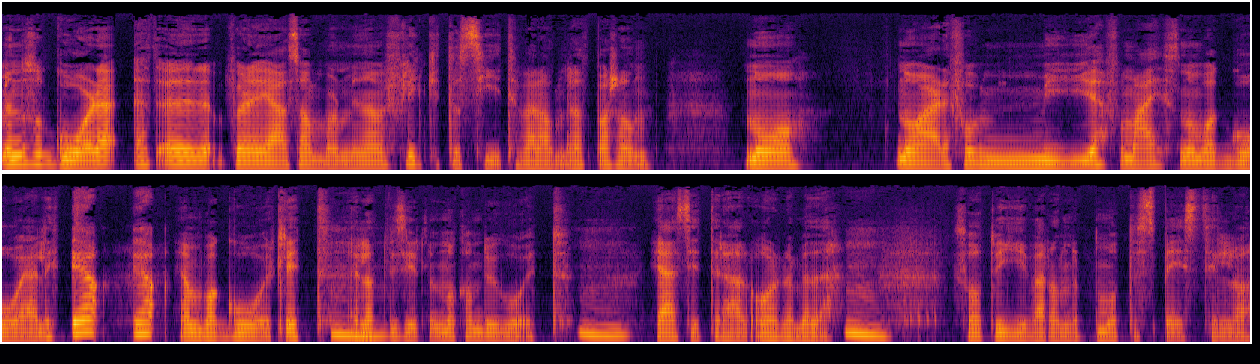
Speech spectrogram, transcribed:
Men så går det et, For jeg og samboeren min er flinke til å si til hverandre at bare sånn Nå, nå er det for mye for meg, så nå bare går jeg litt. Ja. ja. Jeg må bare gå ut litt. Eller at vi sier til henne nå kan du gå ut. Jeg sitter her og ordner med det. Så at vi gir hverandre på en måte space til å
